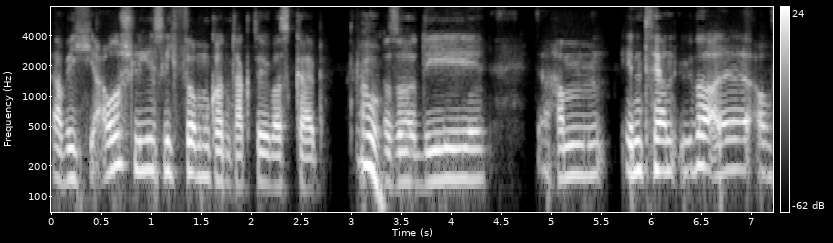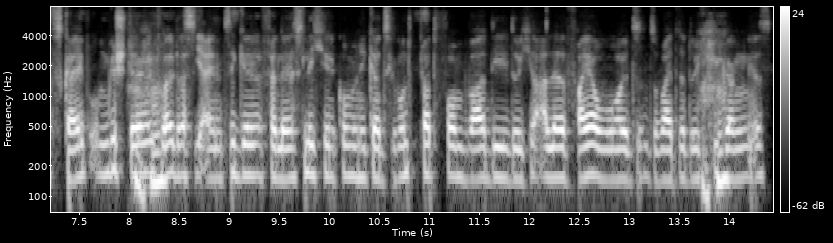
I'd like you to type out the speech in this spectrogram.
habe ich ausschließlich Firmenkontakte über Skype. Oh, Also die haben intern überall auf Skype umgestellt, Aha. weil das die einzige verlässliche Kommunikationsplattform war, die durch alle Firewalls und so weiter durchgegangen ist.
